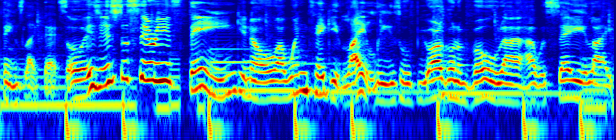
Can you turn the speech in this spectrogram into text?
things like that. So it's, it's a serious thing, you know. I wouldn't take it lightly. So if you are going to vote, I, I would say, like,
